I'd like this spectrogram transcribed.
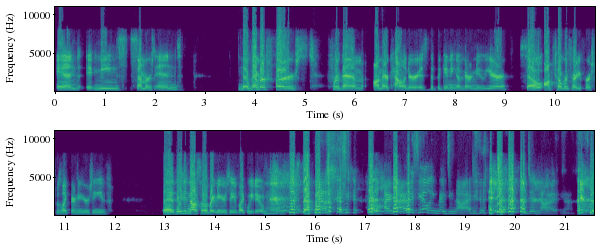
and it means summer's end. November 1st for them on their calendar is the beginning of their new year. So October 31st was like their New Year's Eve. But they did not celebrate New Year's Eve like we do. so, I, I have a feeling they do not. I did not. Yeah.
